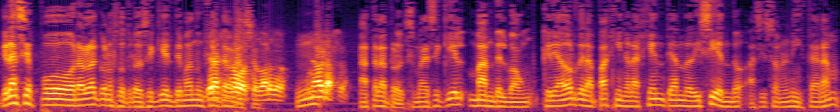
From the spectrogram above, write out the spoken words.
Gracias por hablar con nosotros, Ezequiel. Te mando un fuerte abrazo. Vos, Eduardo. Un abrazo. Hasta la próxima. Ezequiel Mandelbaum, creador de la página La Gente Anda Diciendo, así son en Instagram,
